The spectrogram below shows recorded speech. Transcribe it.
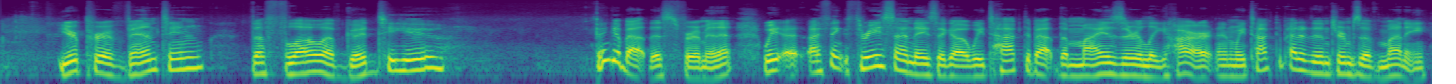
you're preventing the flow of good to you? Think about this for a minute. We, uh, I think three Sundays ago, we talked about the miserly heart, and we talked about it in terms of money.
